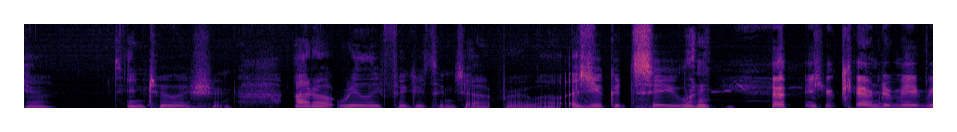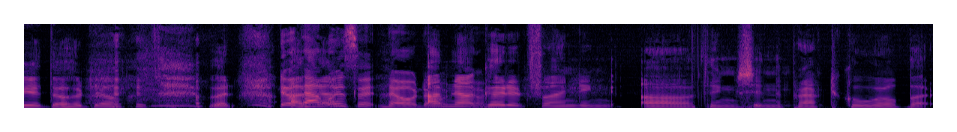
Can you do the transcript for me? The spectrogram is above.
Yeah. Intuition. I don't really figure things out very well, as you could see when you came to meet me at the hotel. But No, I'm that not- wasn't. No, no. I'm not no. good at finding uh, things in the practical world, but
